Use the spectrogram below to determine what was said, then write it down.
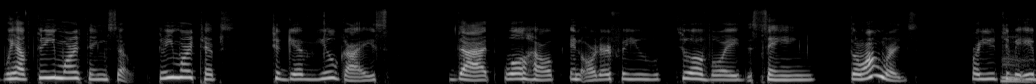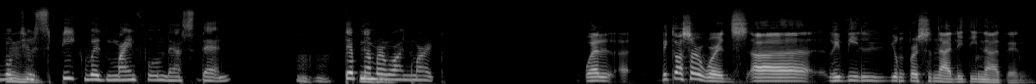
We have three more things that three more tips to give you guys that will help in order for you to avoid saying the wrong words. For you to be Mm, able to mhm. speak with mindfulness then. Mm-mm. Tip number Mhm. one, Mark. Well, uh, because our words uh, reveal yung personality natin.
